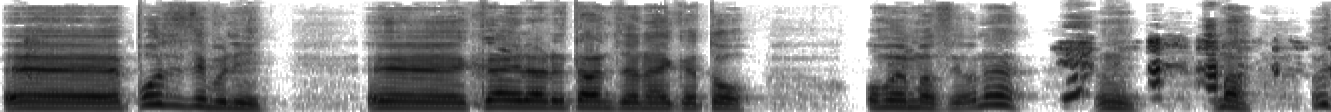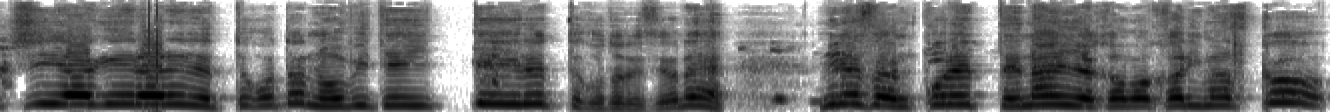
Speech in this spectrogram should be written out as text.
えーポジティブに、えー変えられたんじゃないかと思いますよね。うん。まあ、打ち上げられるってことは伸びていっているってことですよね。皆さんこれって何やかわかりますか？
